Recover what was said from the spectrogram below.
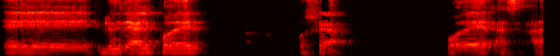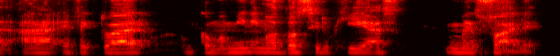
eh, lo ideal es poder o sea, poder efectuar como mínimo dos cirugías mensuales.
